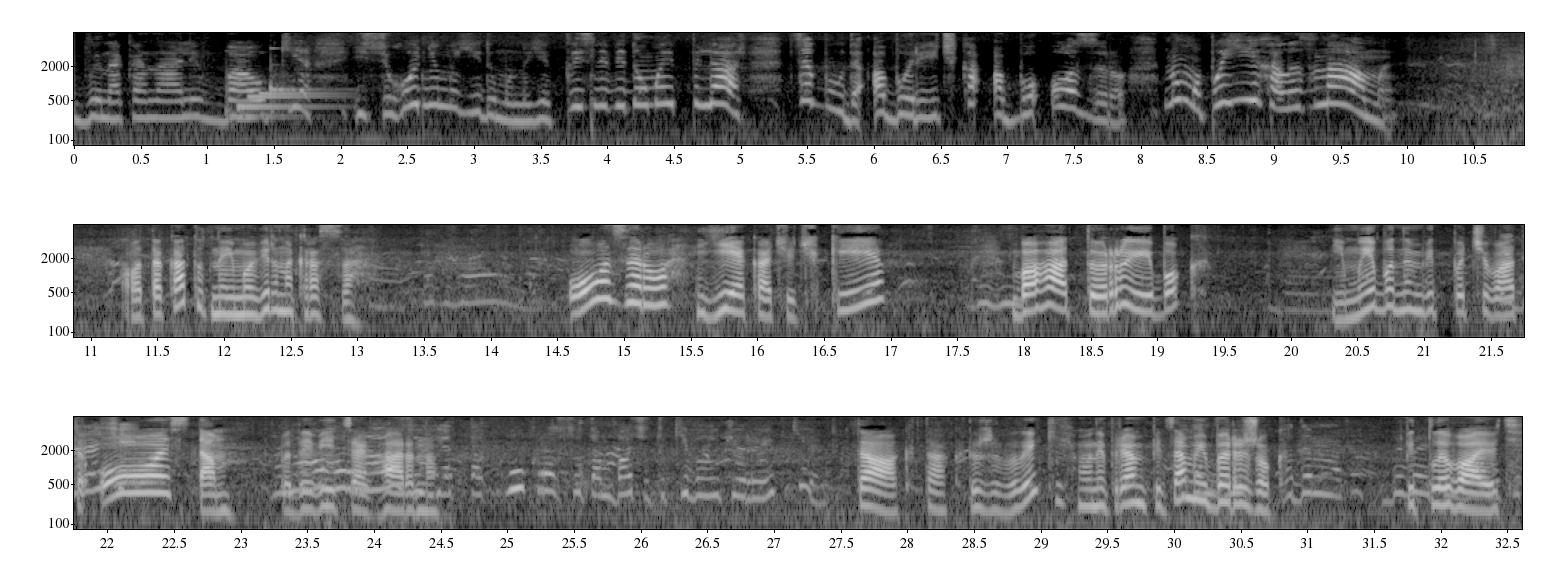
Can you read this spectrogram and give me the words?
ви на каналі Ваукір. І сьогодні ми їдемо на якийсь невідомий пляж. Це буде або річка, або озеро. Ну, ми поїхали з нами. Отака тут неймовірна краса. Озеро, є качечки, багато рибок. І ми будемо відпочивати ось там. Подивіться, як гарно. разу Я таку красу там бачу, такі великі рибки. Так, так, дуже великі. Вони прямо під самий бережок. Будемо дивитися, Підпливають.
